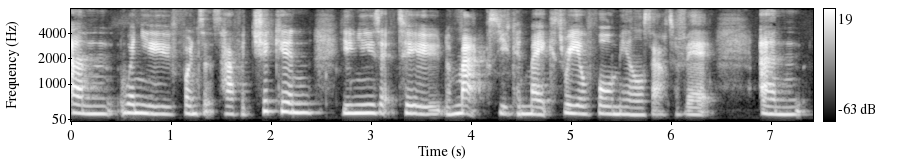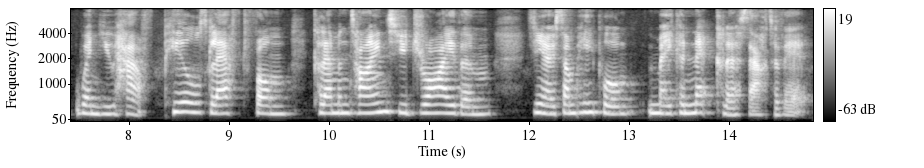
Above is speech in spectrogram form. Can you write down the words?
and when you, for instance, have a chicken, you use it to the max. You can make three or four meals out of it. And when you have peels left from clementines, you dry them. You know, some people make a necklace out of it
